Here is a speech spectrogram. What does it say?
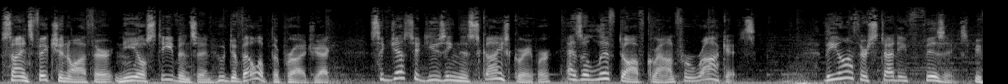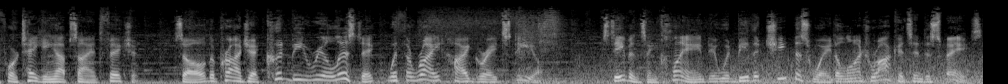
Science fiction author Neal Stephenson, who developed the project, suggested using this skyscraper as a liftoff ground for rockets. The author studied physics before taking up science fiction so the project could be realistic with the right high grade steel. Stephenson claimed it would be the cheapest way to launch rockets into space.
